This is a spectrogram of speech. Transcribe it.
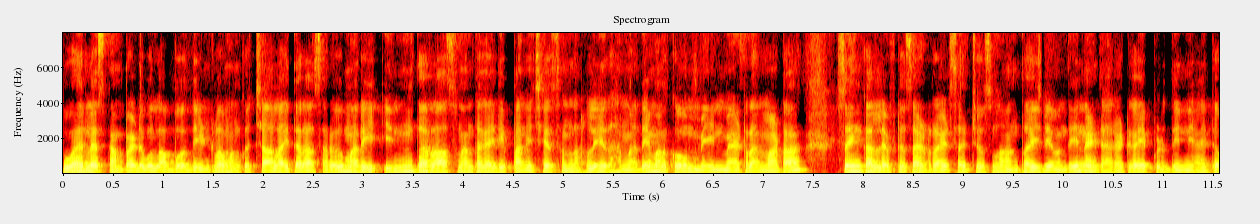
వైర్లెస్ కంపార్టబుల్ అబ్బో దీంట్లో మనకు చాలా అయితే రాశారు. మరి ఇంత రాసినంతగా ఇది పని చేస్తుందా లేదా అన్నదే మనకు మెయిన్ మ్యాటర్ అనమాట సో ఇంకా లెఫ్ట్ సైడ్ రైట్ సైడ్ చూసిన అంతా ఇదే ఉంది. నేను డైరెక్ట్గా ఇప్పుడు దీన్ని అయితే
